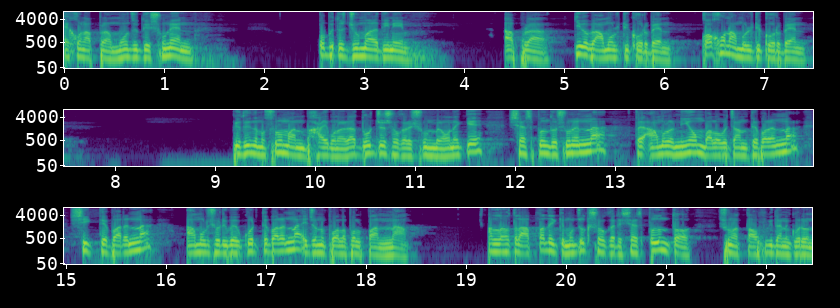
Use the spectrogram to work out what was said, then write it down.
এখন আপনারা মজুদে শুনেন, পবিত্র জুমার দিনে আপনারা কীভাবে আমলটি করবেন, কখন আমলটি করবেন প্রিয়দিন মুসলমান ভাই বোনেরা, ধৈর্য সহকারে শুনবেন অনেকে। শেষ পর্যন্ত শুনেন না, তাই আমলের নিয়ম ভালোভাবে জানতে পারেন না, শিখতে পারেন না। আমল সঠিকভাবে করতে পারেন না এই জন্য ফলাফল পান না। আল্লাহ তালা আপনাদেরকে মনোযোগ সহকারে শেষ পর্যন্ত শোনার তৌফিক দান করুন।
